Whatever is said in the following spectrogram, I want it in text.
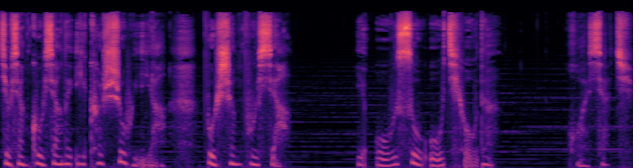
就像故乡的一棵树一样，不声不响。也无诉无求的活下去，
